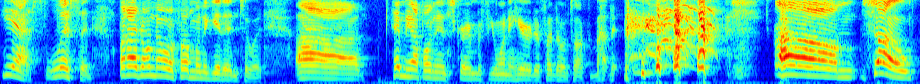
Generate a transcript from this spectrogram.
Yes, listen. But I don't know if I'm going to get into it. Uh, hit me up on Instagram if you want to hear it. If I don't talk about it. um. So,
